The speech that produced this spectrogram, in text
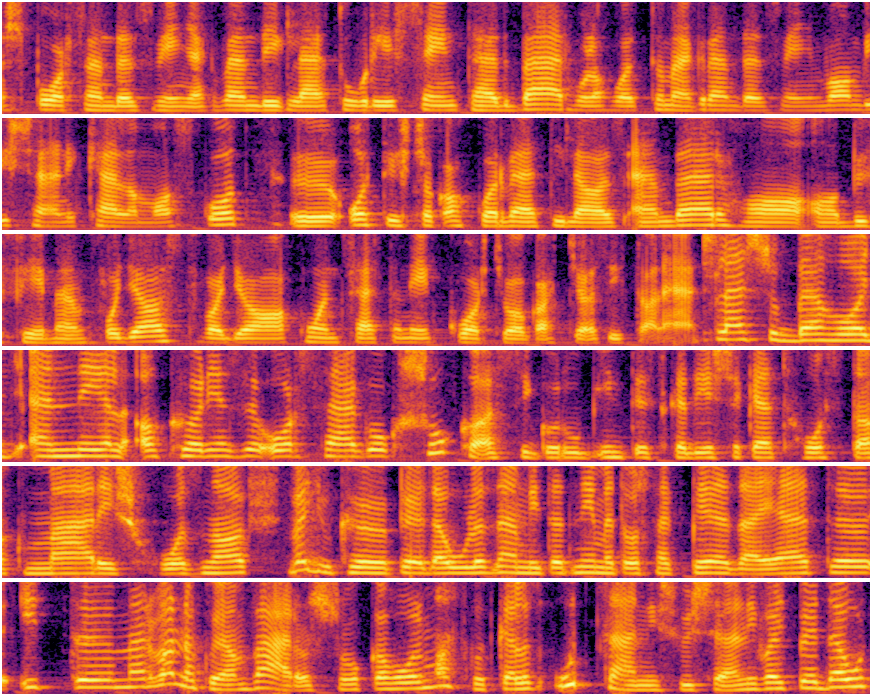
sportrendezvények, vendéglátó részén, tehát bárhol, ahol tömegrendezvény van, viselni kell a maszkot. Ott is csak akkor veheti le az ember, ha a büfében fogyaszt, vagy a koncerten épp kortyolgatja az italát. És lássuk be, hogy ennél a környező országok sokkal szigorúbb intézkedéseket hoztak már és hoznak. Vegyük például az említett Németország példáját. Itt már vannak olyan városok, ahol maszkot kell az utcán is viselni, vagy például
